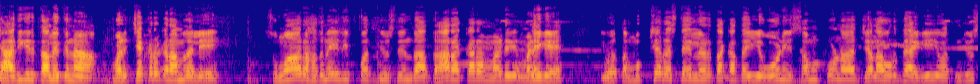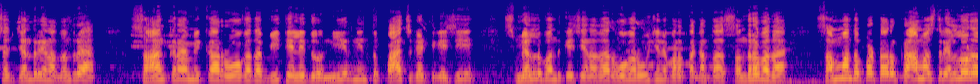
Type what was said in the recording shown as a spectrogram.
ಯಾದಗಿರಿ ತಾಲೂಕಿನ ಬಳಚಕ್ರ ಗ್ರಾಮದಲ್ಲಿ ಸುಮಾರು ಹದಿನೈದು, ಇಪ್ಪತ್ತು ದಿವಸದಿಂದ ಧಾರಾಕಾರ ಮಳೆ ಮಳೆಗೆ ಇವತ್ತು ಮುಖ್ಯ ರಸ್ತೆಯಲ್ಲಿರ್ತಕ್ಕಂಥ ಈ ಓಣಿ ಸಂಪೂರ್ಣ ಜಲವೃದ್ಧಿ ಆಗಿ ಇವತ್ತಿನ ದಿವಸ ಜನರು ಏನದಂದ್ರೆ ಸಾಂಕ್ರಾಮಿಕ ರೋಗದ ಭೀತಿಯಲ್ಲಿದ್ದು ನೀರು ನಿಂತು ಪಾಚಗಟ್ಟಿಗೆಸಿ ಸ್ಮೆಲ್ ಬಂದ ಕೇಸಿ ಏನದ, ರೋಗ ರುಜಿನ ಬರತಕ್ಕಂಥ ಸಂದರ್ಭದ ಸಂಬಂಧಪಟ್ಟವರು ಗ್ರಾಮಸ್ಥರು ಎಲ್ಲರೂ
